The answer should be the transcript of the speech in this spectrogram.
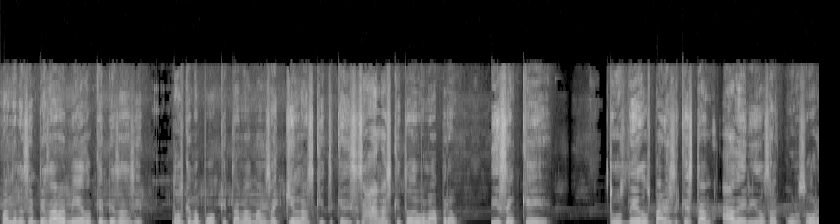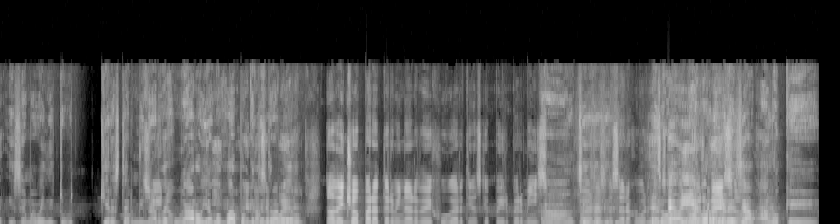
cuando les empieza a dar miedo, que empiezan a decir, no, es que no puedo quitar las manos, hay quien las quite, que dices, ah, las quitó de volada, pero dicen que tus dedos parece que están adheridos al cursor y se mueven y tú quieres terminar Sí, de no jugar o ya no jugar porque no te se entra puede. miedo. No, de hecho, para terminar de jugar tienes que pedir permiso Ah, sí, para sí, sí, empezar sí. a jugar. Pero hago pues. referencia a lo que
